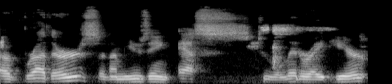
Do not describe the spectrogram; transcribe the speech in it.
of brothers, and I'm using S to alliterate here.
